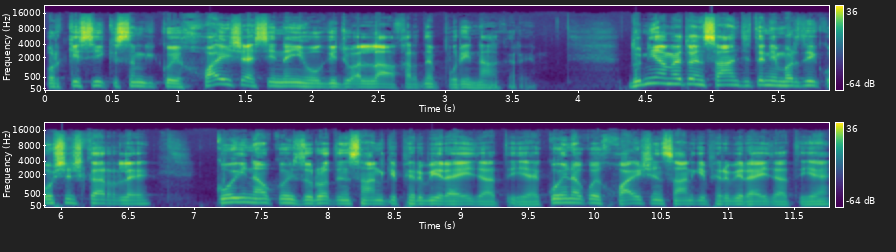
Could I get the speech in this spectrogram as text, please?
اور کسی قسم کی کوئی خواہش ایسی نہیں ہوگی جو اللہ آخرت میں پوری نہ کرے۔ دنیا میں تو انسان جتنی مرضی کوشش کر لے کوئی نہ کوئی ضرورت انسان کی پھر بھی رہی جاتی ہے، کوئی نہ کوئی خواہش انسان کی پھر بھی رہی جاتی ہے۔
